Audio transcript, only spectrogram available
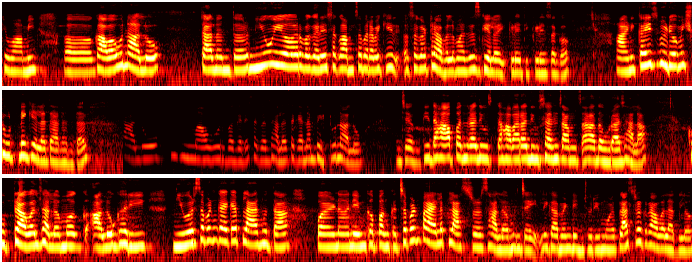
किंवा आम्ही गावाहून आलो त्यानंतर न्यू इयर वगैरे सगळं आमचं बऱ्यापैकी सगळं ट्रॅव्हलमध्येच गेलं इकडे तिकडे सगळं. आणि काहीच व्हिडिओ मी शूट नाही केला त्यानंतर. आलो माहूर वगैरे सगळं झालं सगळ्यांना भेटून आलो. म्हणजे अगदी दहा पंधरा दिवस दहा बारा दिवसांचा आमचा हा दौरा झाला. खूप ट्रॅव्हल झालं मग आलो घरी. न्यू इयरचा पण काय काय प्लॅन होता पण नेमकं पंकजचं पण पायाला प्लास्टर झालं म्हणजे लिगामेंट इंजुरीमुळे प्लास्टर करावं लागलं.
